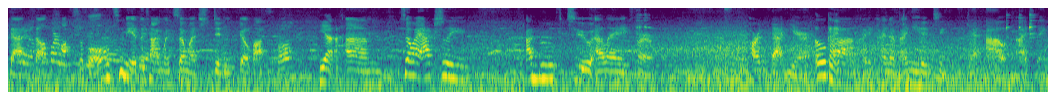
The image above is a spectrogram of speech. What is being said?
that felt possible to me at the time when so much didn't feel possible. yeah Um, so I actually I moved to LA for part of that year. Okay. Um, I kind of I needed to get out. I think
